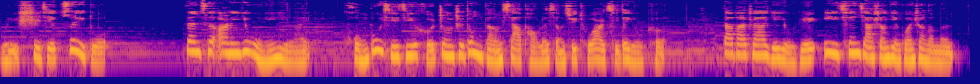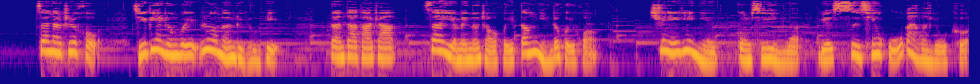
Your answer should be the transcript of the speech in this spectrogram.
为世界最多。但自二零一五年以来，恐怖袭击和政治动荡吓跑了想去土耳其的游客，大巴扎也有约一千家商店关上了门。在那之后。即便仍为热门旅游地，但大巴扎再也没能找回当年的辉煌。去年一年共吸引了约四千五百万游客。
